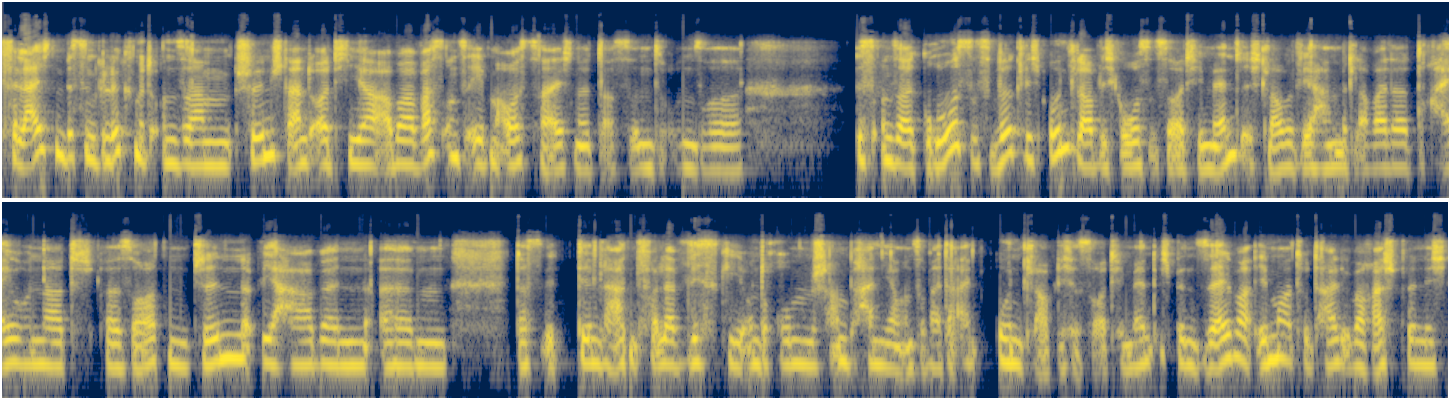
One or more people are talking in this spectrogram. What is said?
vielleicht ein bisschen Glück mit unserem schönen Standort hier, aber was uns eben auszeichnet, das sind unsere ist unser großes, wirklich unglaublich großes Sortiment. Ich glaube, wir haben mittlerweile 300 äh, Sorten Gin. Wir haben ähm, das, den Laden voller Whisky und Rum, Champagner und so weiter. Ein unglaubliches Sortiment. Ich bin selber immer total überrascht, wenn ich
